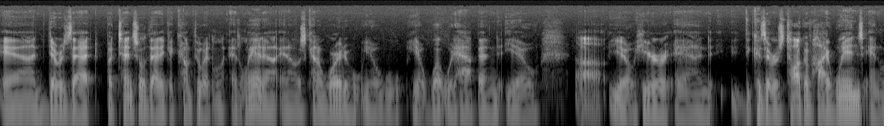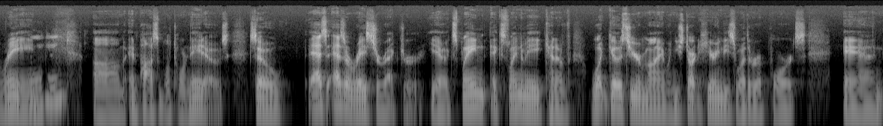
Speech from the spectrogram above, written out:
and there was that potential that it could come through Atlanta, and I was kind of worried, of, you know, you know what would happen, you know, uh, you know here, and because there was talk of high winds and rain, mm-hmm. um, and possible tornadoes. So as as a race director, you know, explain explain to me kind of what goes through your mind when you start hearing these weather reports and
